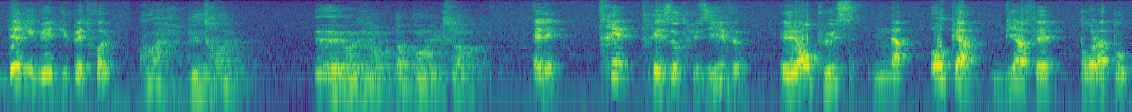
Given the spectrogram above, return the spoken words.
dérivée du pétrole. Quoi Du pétrole? Eh ben dis donc, on tape dans le luxe là. Elle est très très occlusive et en plus n'a aucun bienfait pour la peau.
